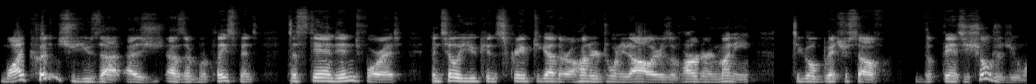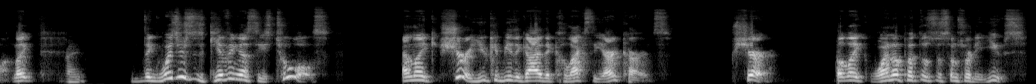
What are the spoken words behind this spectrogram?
why couldn't you use that as as a replacement to stand in for it until you can scrape together $120 of hard-earned money to go get yourself the fancy shoulders you want? Like Right. The Wizards is giving us these tools. And like, sure, you could be the guy that collects the art cards. Sure. But like, why not put those to some sort of use?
